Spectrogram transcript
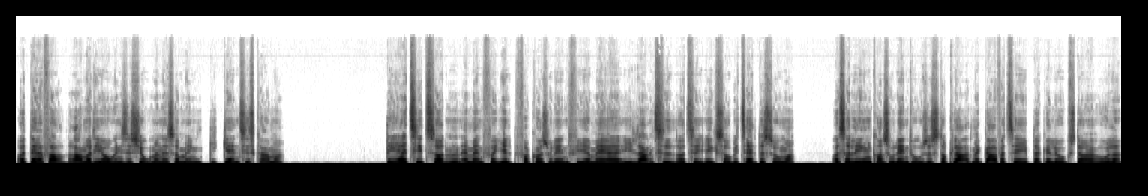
Og derfor rammer de organisationerne som en gigantisk hammer. Det er tit sådan, at man får hjælp fra konsulentfirmaer i lang tid og til eksorbitante summer, og så længe konsulenthuset står klart med gaffatape, der kan lukke større huller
